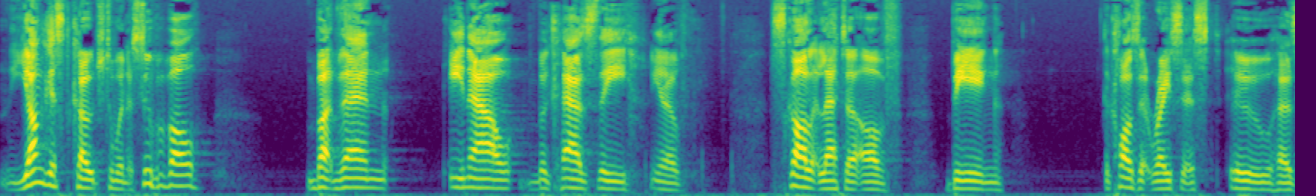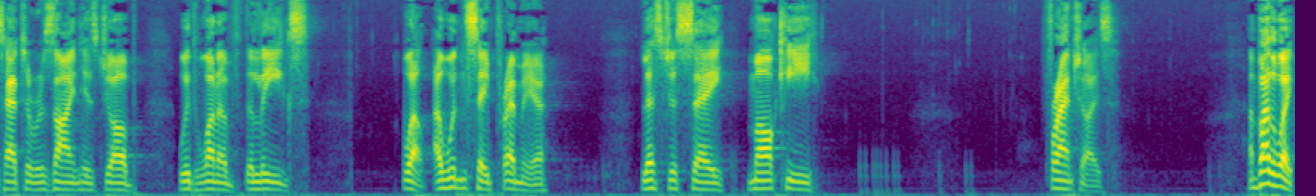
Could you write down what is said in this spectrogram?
youngest coach to win a Super Bowl, but then he now has the, you know, scarlet letter of being a closet racist who has had to resign his job with one of the league's, well, I wouldn't say premier, let's just say marquee franchise. And by the way,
